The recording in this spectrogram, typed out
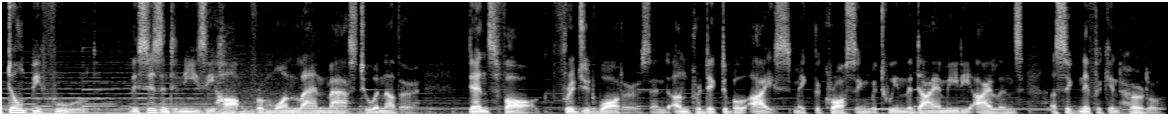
But don't be fooled. This isn't an easy hop from one landmass to another. Dense fog, frigid waters, and unpredictable ice make the crossing between the Diomede Islands a significant hurdle.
